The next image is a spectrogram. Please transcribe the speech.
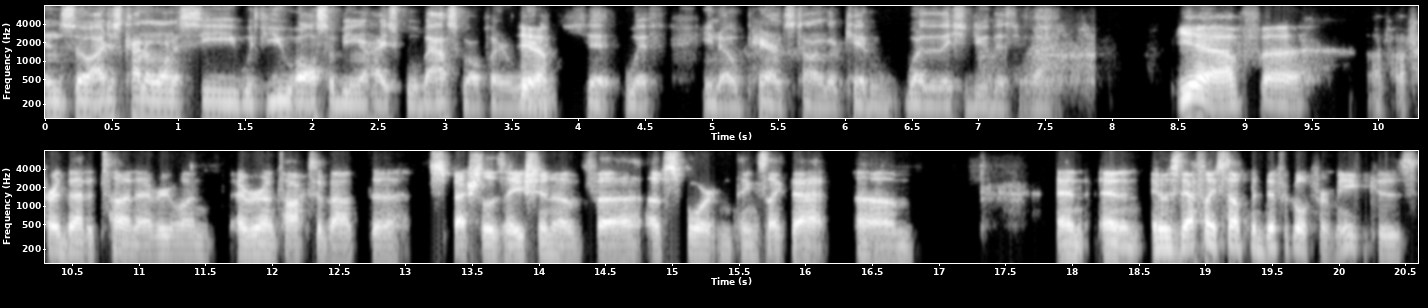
And so I just kind of want to see with you also being a high school basketball player, where yeah. you sit with, you know, parents telling their kid whether they should do this or that. Yeah, I've, uh, I've, I've heard that a ton. Everyone everyone talks about the specialization of uh, of sport and things like that. Um, and and it was definitely something difficult for me because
